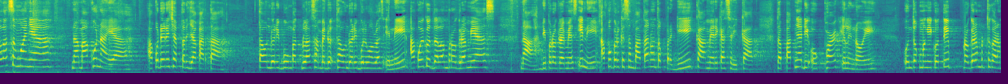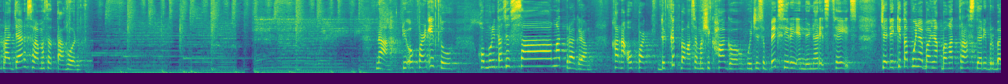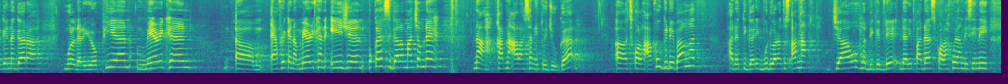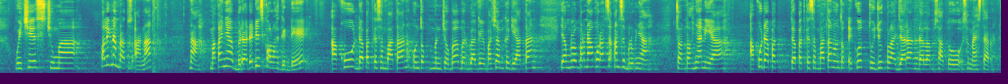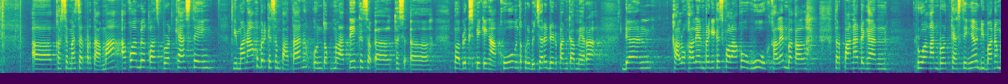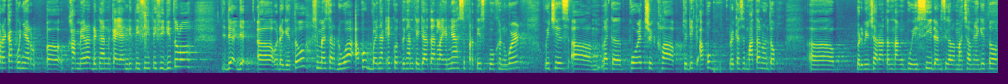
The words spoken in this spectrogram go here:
Halo semuanya, nama aku Naya. Aku dari chapter Jakarta. Tahun 2014 sampai tahun 2015 ini, aku ikut dalam program YES. Nah, di program YES ini, aku berkesempatan untuk pergi ke Amerika Serikat, tepatnya di Oak Park, Illinois, untuk mengikuti program pertukaran pelajar selama setahun. Nah, di Oak Park itu komunitasnya sangat beragam karena Oak Park deket banget sama Chicago, which is a big city in the United States. Jadi kita punya banyak banget trust dari berbagai negara, mulai dari European, American, um, African American, Asian, pokoknya segala macam deh. Nah, karena alasan itu juga uh, sekolah aku gede banget. Ada 3.200 anak, jauh lebih gede daripada sekolahku yang di sini, which is cuma paling 600 anak. Nah, makanya berada di sekolah gede, aku dapat kesempatan untuk mencoba berbagai macam kegiatan yang belum pernah aku rasakan sebelumnya. Contohnya nih ya, aku dapat dapat kesempatan untuk ikut tujuh pelajaran dalam satu semester. Uh, ke semester pertama, aku ambil kelas broadcasting, di mana aku berkesempatan untuk melatih kes, uh, kes, uh, public speaking aku untuk berbicara di depan kamera. Dan kalau kalian pergi ke sekolah aku, wuh, kalian bakal terpana dengan ruangan broadcastingnya di mana mereka punya uh, kamera dengan kayak di TV-TV gitu loh. Jadi uh, udah gitu semester 2 aku banyak ikut dengan kegiatan lainnya seperti spoken word which is um, like a poetry club. Jadi aku berkesempatan untuk uh, berbicara tentang puisi dan segala macamnya gitu.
